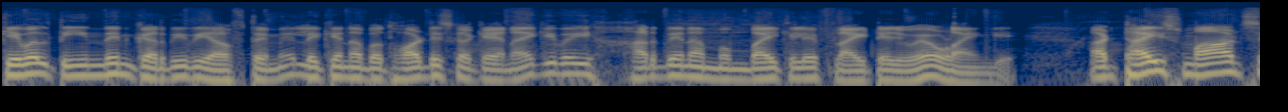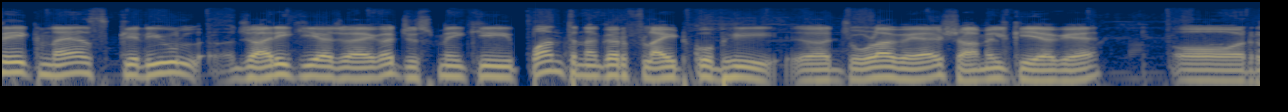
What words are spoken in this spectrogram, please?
केवल तीन दिन कर दी थी हफ़्ते में लेकिन अब अथॉरिटीज का कहना है कि भाई हर दिन अब मुंबई के लिए फ्लाइटें जो है उड़ाएँगे। 28 मार्च से एक नया स्केड्यूल जारी किया जाएगा, जिसमें कि पंतनगर फ़्लाइट को भी जोड़ा गया है, शामिल किया गया है, और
